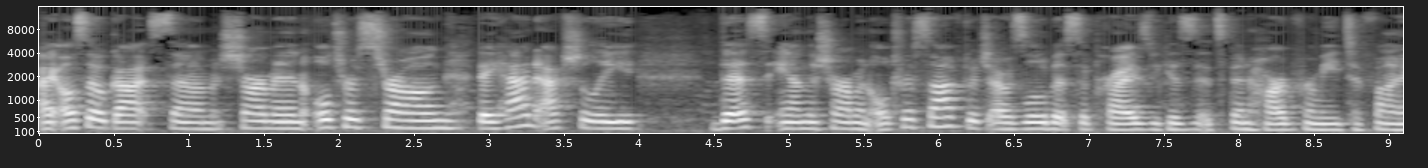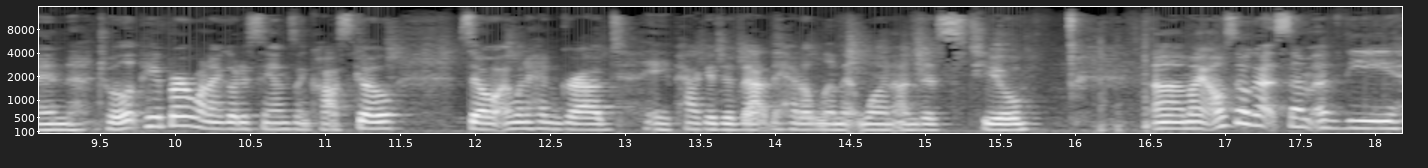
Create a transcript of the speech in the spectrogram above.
I also got some Charmin Ultra Strong. They had actually this and the Charmin Ultra Soft, which I was a little bit surprised because it's been hard for me to find toilet paper when I go to Sam's and Costco. So I went ahead and grabbed a package of that. They had a limit one on this too. Um, I also got some of the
